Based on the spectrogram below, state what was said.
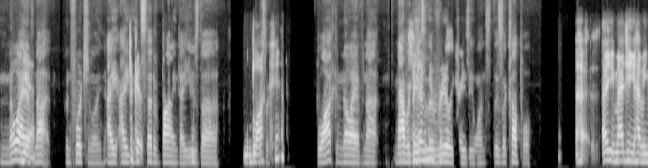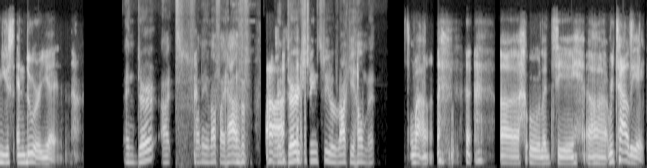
No, I yeah. have not. Unfortunately, I, I okay. instead of bind, I used the block. Block? No, I have not. Now we're getting to the really crazy ones. There's a couple. Uh, I imagine you haven't used endure yet. Endure. I, funny enough, I have. Uh, Endure Extreme Speed with Rocky Helmet. Wow. uh, ooh, let's see. Uh, retaliate.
